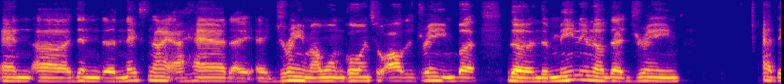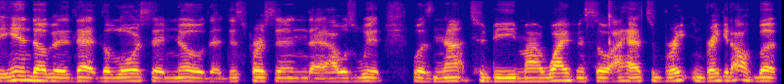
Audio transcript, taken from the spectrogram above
and uh, then the next night I had a, a dream. I won't go into all the dream, but the the meaning of that dream at the end of it that the lord said no that this person that i was with was not to be my wife. And so i had to break and break it off. But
